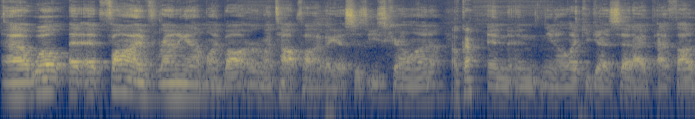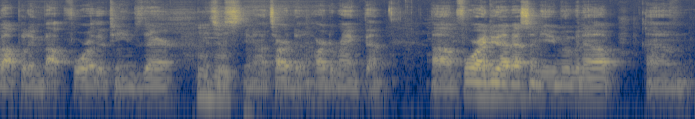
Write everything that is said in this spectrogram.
Uh, well, at, at, five, rounding out my bot or my top five, I guess, is East Carolina. Okay. And and you know, like you guys said, I, I thought about putting about four other teams there. Mm-hmm. It's just you know it's hard to hard to rank them. Um, four, I do have SMU moving up. Um,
